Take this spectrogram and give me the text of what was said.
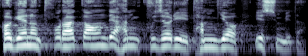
거기에는 토라 가운데 한 구절이 담겨 있습니다.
